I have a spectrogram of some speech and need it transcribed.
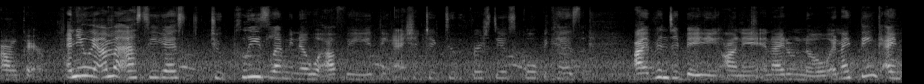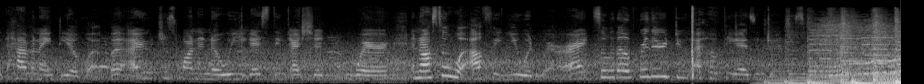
I don't care. Anyway, I'm going to ask you guys to please let me know what outfit you think I should take to the first day of school because I've been debating on it and I don't know. And I think I have an idea of what but I just want to know what you guys think I should wear and also what outfit you would wear alright? So without further ado I hope you guys enjoy this So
